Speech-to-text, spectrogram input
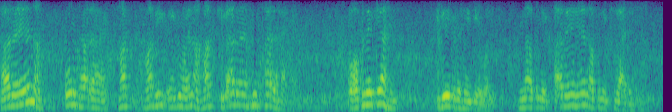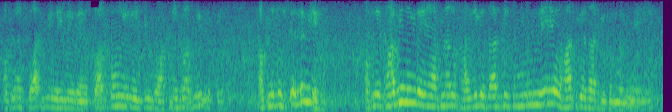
खा रहे हैं ना? कौन खा रहा है? हाथ हाथ ही जो है ना, हाथ खिला रहा है, मुँह खा रहा है। और अपने क्या है? देख रहे हैं केवल। न अपने खा रहे हैं, न अपने खिला रहे हैं। अपना स्वाद भी नहीं ले रहे हैं। स्वाद कौन ले रहे क्योंकि अपने स्वाद नहीं लेते। अपने तो उससे अलग ही है। अपने खा भी नहीं रहे हैं, अपना तो थाली के साथ भी संबंध नहीं है और हाथ के साथ भी संबंध नहीं है।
